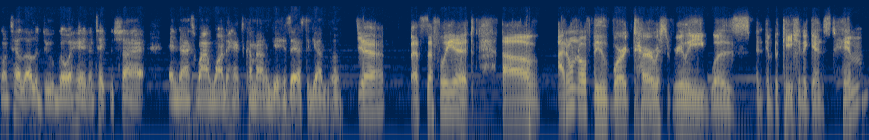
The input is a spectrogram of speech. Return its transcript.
Gonna tell the other dude go ahead and take the shot, and that's why Wanda had to come out and get his ass together. Yeah, that's definitely it. Um, I don't know if the word terrorist really was an implication against him,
